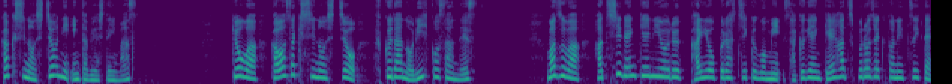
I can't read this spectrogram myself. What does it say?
各市の市長にインタビューしています。今日は川崎市の市長福田紀彦さんです。まずは8市連携による海洋プラスチックごみ削減啓発プロジェクトについて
